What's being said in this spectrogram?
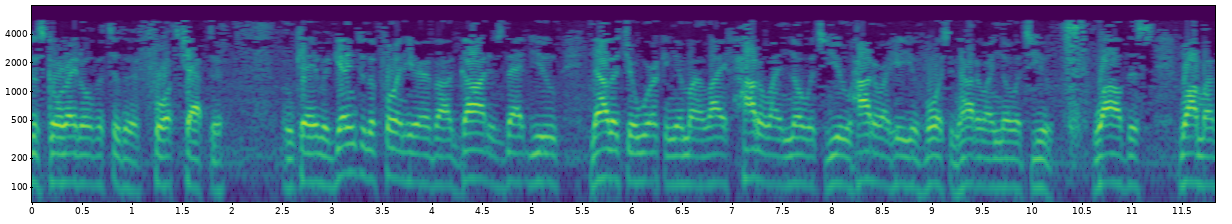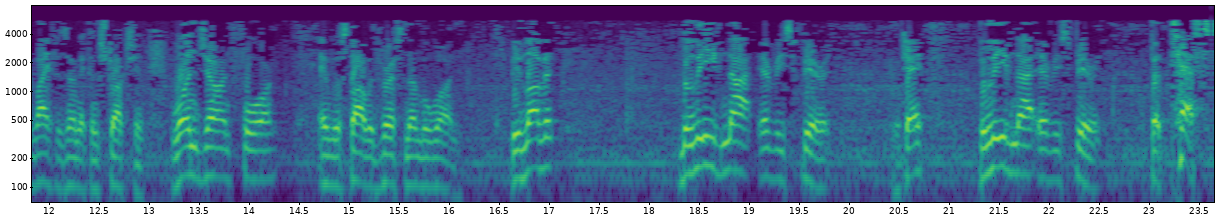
Just go right over to the fourth chapter. Okay, we're getting to the point here about God is that you. Now that you're working in my life, how do I know it's you? How do I hear your voice and how do I know it's you? While this while my life is under construction. 1 John 4, and we'll start with verse number 1. Beloved, believe not every spirit. Okay? Believe not every spirit, but test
